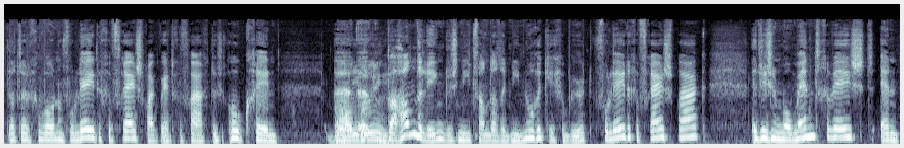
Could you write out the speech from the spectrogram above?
dat er gewoon een volledige vrijspraak werd gevraagd. Dus ook geen behandeling. Uh, behandeling. Dus niet van dat het niet nog een keer gebeurt. Volledige vrijspraak. Het is een moment geweest en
